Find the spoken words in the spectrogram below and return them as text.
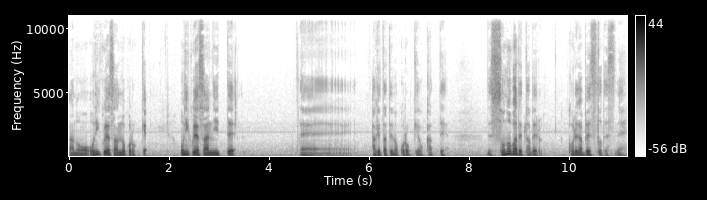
あのお肉屋さんのコロッケ。お肉屋さんに行ってえー、揚げたてのコロッケを買ってでその場で食べる。これがベストですね。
